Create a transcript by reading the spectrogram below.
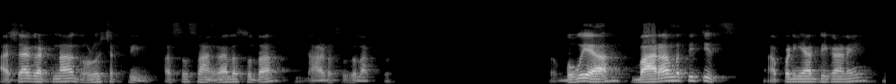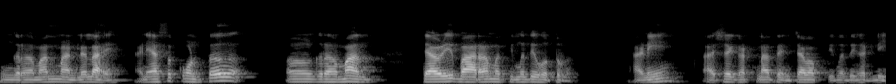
अशा घटना घडू शकतील असं सांगायला सुद्धा धाडसच लागतं. बघूया बारामतीचीच आपण या ठिकाणी ग्रहमान मांडलेलं आहे. आणि असं कोणतं ग्रहमान त्यावेळी बारामतीमध्ये होतं? आणि अशा घटना त्यांच्या बाबतीमध्ये घडली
